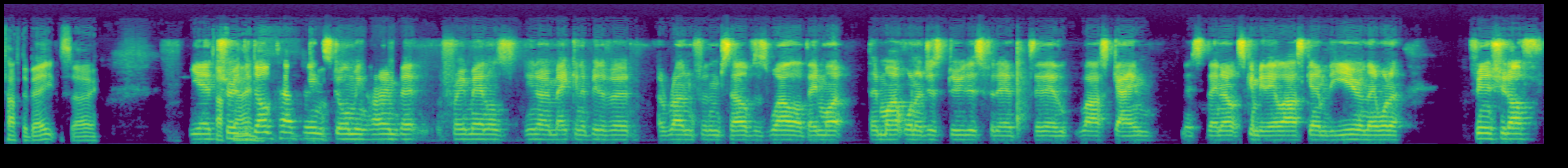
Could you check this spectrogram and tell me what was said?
tough to beat. So Yeah, tough true. The. Dogs have been storming home, but Fremantle's you know making a bit of a, a run for themselves as well. They might they might want to just do this for their for their last game. This- They know it's going to be their last game of the year, and they want to finish it off.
